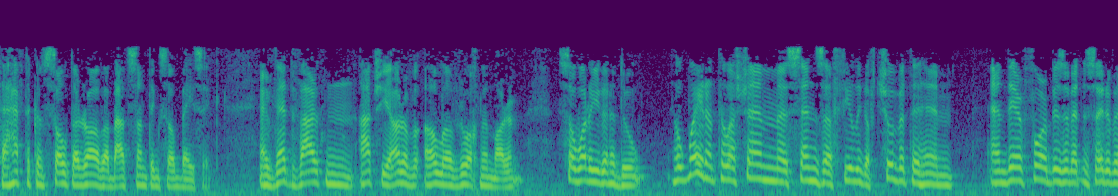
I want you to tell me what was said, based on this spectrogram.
to have to consult a rav about something so basic. Er and vet warten achi olav ruach memorim. So what are you going to do? He'll wait until Hashem sends a feeling of tshuva to him, and therefore bizavet nesaydaber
